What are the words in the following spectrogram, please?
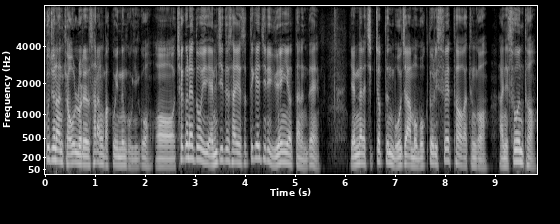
꾸준한 겨울 노래로 사랑받고 있는 곡이고 어 최근에도 이 MZ들 사이에서 뜨개질이 유행이었다는데 옛날에 직접 든 모자, 뭐 목도리, 스웨터 같은 거 아니 수은터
